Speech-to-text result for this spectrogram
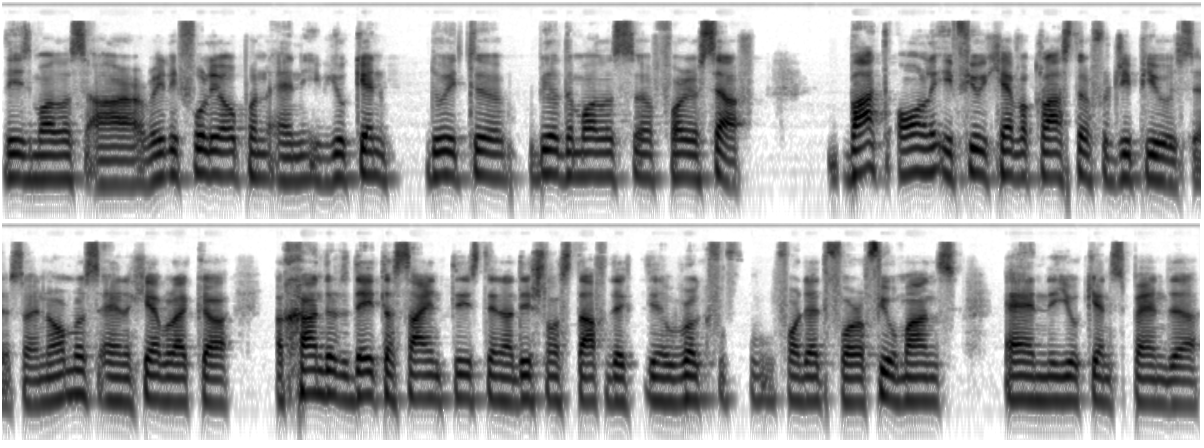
these models are really fully open, and you can do it, build the models uh, for yourself but only if you have a cluster for GPUs, so enormous, and have like a a hundred data scientists and additional staff that you know, work for, for that for a few months, and you can spend a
